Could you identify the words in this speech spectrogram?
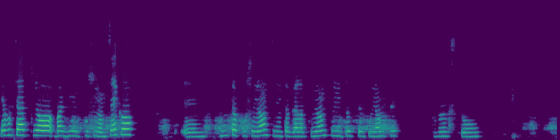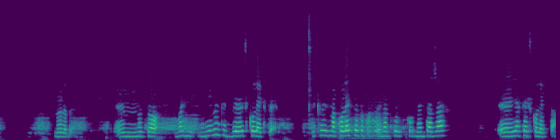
ja bym chciała takiego bardziej kusującego. Ym, nie to kusujący, nie to galopujący, nie to wstępujący. Po prostu... No dobra. No to właśnie nie wiem, czy zbierać kolektę. Jak ktoś ma kolektę, to proszę napisać w komentarzach, yy, jaka jest kolekta.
